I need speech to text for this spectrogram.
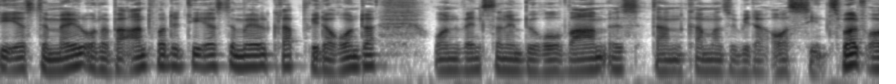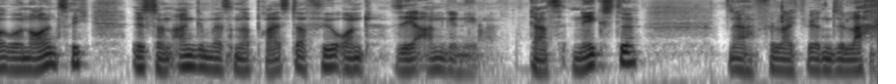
die erste Mail oder beantwortet die erste Mail, klappt wieder runter und wenn es dann im Büro warm ist, dann kann man sie wieder ausziehen ziehen. 12,90 Euro ist ein angemessener Preis dafür und sehr angenehm. Das nächste, na, vielleicht werden Sie lachen,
